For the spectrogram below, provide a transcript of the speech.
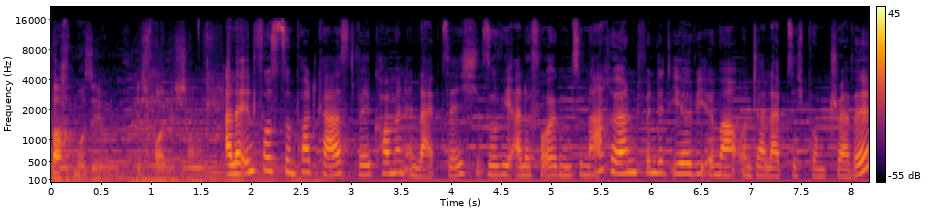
Bach-Museum. Ich freue mich schon. Alle Infos zum Podcast Willkommen in Leipzig sowie alle Folgen zu Nachhören findet ihr wie immer unter leipzig.travel.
